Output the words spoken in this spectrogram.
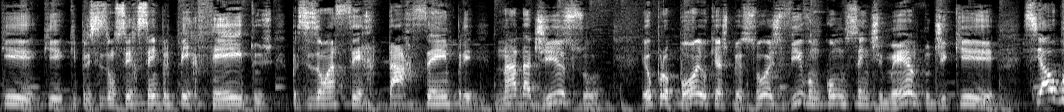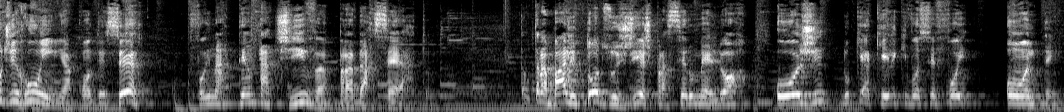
que, que, que, precisam ser sempre perfeitos, precisam acertar sempre, nada disso. Eu proponho que as pessoas vivam com o sentimento de que, se algo de ruim acontecer, foi na tentativa para dar certo. Então trabalhe todos os dias para ser o melhor hoje do que aquele que você foi ontem.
